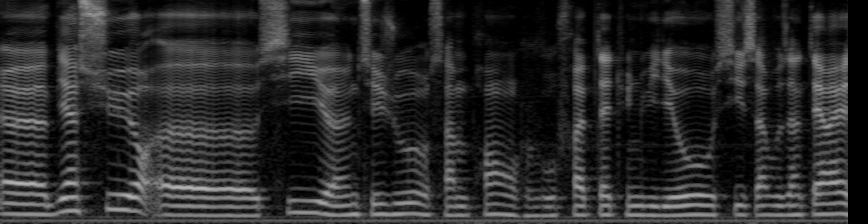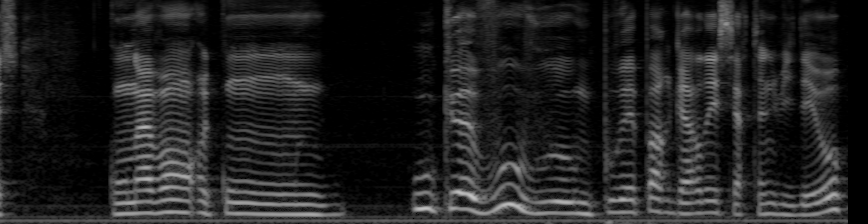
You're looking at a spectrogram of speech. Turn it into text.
Euh, bien sûr, euh, si un de ces jours ça me prend, je vous ferai peut-être une vidéo si ça vous intéresse. Qu'on avant, qu'on ou que vous, vous ne pouvez pas regarder certaines vidéos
